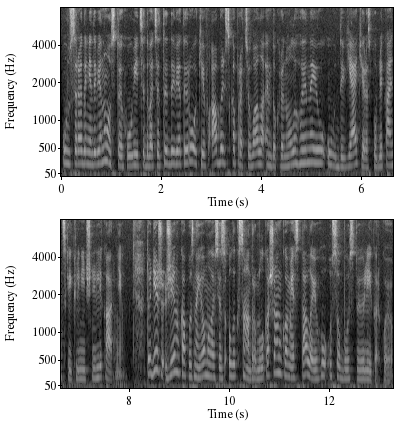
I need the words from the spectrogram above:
У середині 90-х, у віці 29 років, Абельська працювала ендокринологинею у 9-й республіканській клінічній лікарні. Тоді ж жінка познайомилася з Олександром Лукашенком і стала його особистою лікаркою.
